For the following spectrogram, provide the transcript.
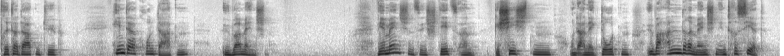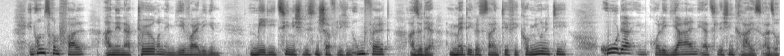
Dritter Datentyp, Hintergrunddaten über Menschen. Wir Menschen sind stets an Geschichten und Anekdoten über andere Menschen interessiert. In unserem Fall an den Akteuren im jeweiligen medizinisch-wissenschaftlichen Umfeld, also der Medical Scientific Community, oder im kollegialen ärztlichen Kreis, also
